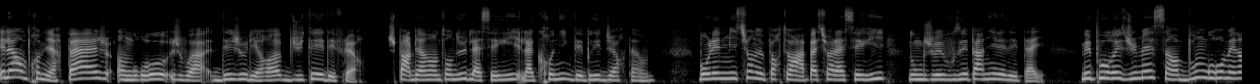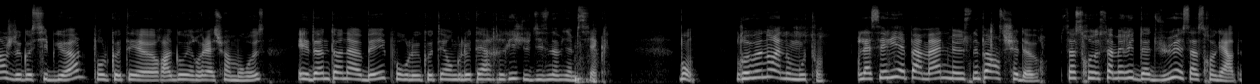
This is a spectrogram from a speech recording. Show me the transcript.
Et là, en première page, en gros, je vois des jolies robes, du thé et des fleurs. Je parle bien entendu de la série La chronique des Bridgertown. Bon, l'émission ne portera pas sur la série, donc je vais vous épargner les détails. Mais pour résumer, c'est un bon gros mélange de Gossip Girl pour le côté euh, ragot et relations amoureuses, et Downton Abbey pour le côté Angleterre riche du 19e siècle. Bon, revenons à nos moutons. La série est pas mal, mais ce n'est pas un chef-d'œuvre. Ça, ça mérite d'être vu et ça se regarde.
